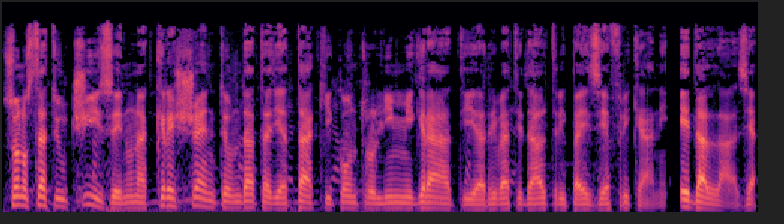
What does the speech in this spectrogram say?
sono state uccise in una crescente ondata di attacchi contro gli immigrati arrivati da altri paesi africani e dall'Asia.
